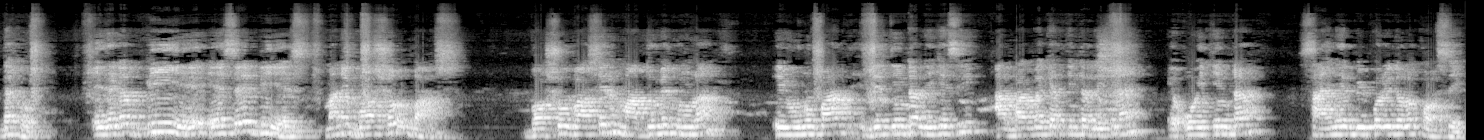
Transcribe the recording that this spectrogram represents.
দেখো, এই জায়গা B S A B S মানে বসবাস। বসবাসের মাধ্যমে তোমরা এই অনুপাত যে তিনটা লিখেছি, আর বাদ বাকি আর তিনটা লিখে নাই ওই তিনটা সাইনের বিপরীত হলো কসেক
